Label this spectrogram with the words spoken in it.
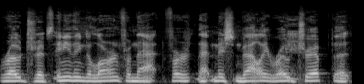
road trips. Anything to learn from that for that Mission Valley road trip that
